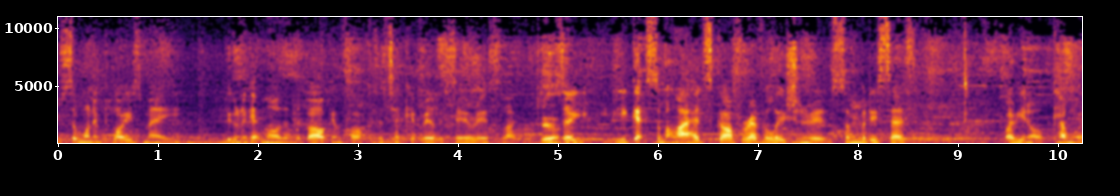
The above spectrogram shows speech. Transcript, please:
If someone employs me, they're going to get more than they bargain for because I take it really seriously. Yeah. So you, you get something like Headscarf or Revolutionary, and somebody says, well, you know, can we,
